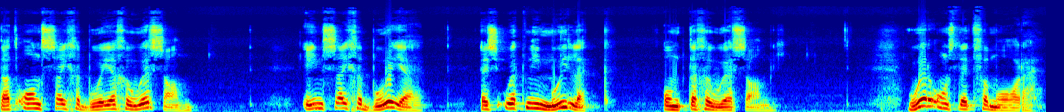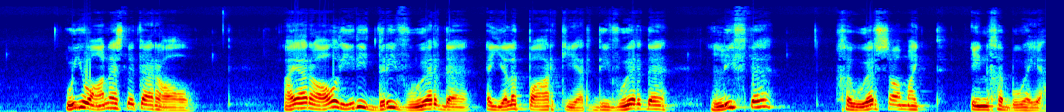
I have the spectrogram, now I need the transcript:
dat ons sy gebooie gehoorsaam. En sy gebooie is ook nie moeilik om te gehoorsaam nie. Hoor ons dit vanmôre. Hoe Johannes dit herhaal Hy herhaal hierdie 3 woorde 'n hele paar keer, die woorde liefde, gehoorsaamheid en gebooie.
